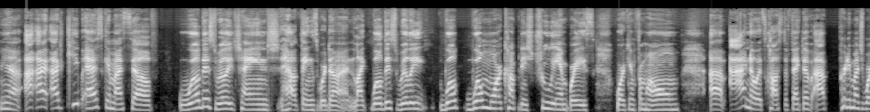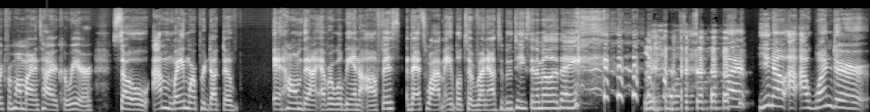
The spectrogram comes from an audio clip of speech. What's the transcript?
Yeah, I, I, I keep asking myself, will this really change how things were done? Like, will this really will will more companies truly embrace working from home? Uh, I know it's cost effective. I pretty much worked from home my entire career, so I'm way more productive at home than I ever will be in the office. That's why I'm able to run out to boutiques in the middle of the day. but you know, I, I wonder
